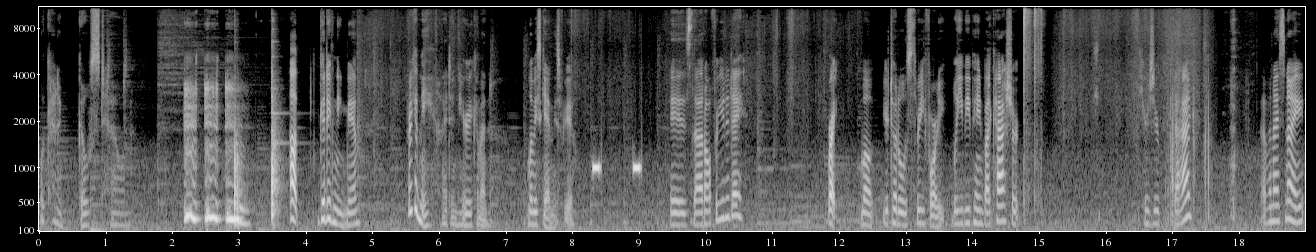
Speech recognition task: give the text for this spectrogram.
What kind of ghost town? uh, good evening, ma'am. Forgive me, I didn't hear you come in. Let me scan these for you. Is that all for you today? Right. Well, your total is 340. Will you be paying by cash or Here's your bag. Have a nice night.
